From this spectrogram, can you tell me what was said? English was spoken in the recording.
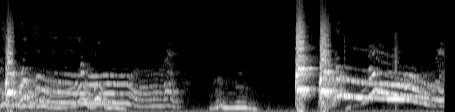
Mm-hmm.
